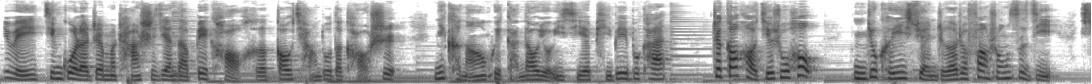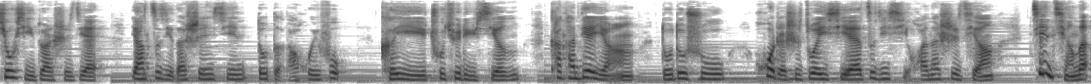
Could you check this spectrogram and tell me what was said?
因为经过了这么长时间的备考和高强度的考试，你可能会感到有一些疲惫不堪。这高考结束后，你就可以选择着放松自己。休息一段时间，让自己的身心都得到恢复，可以出去旅行，看看电影，读读书，或者是做一些自己喜欢的事情，尽情的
